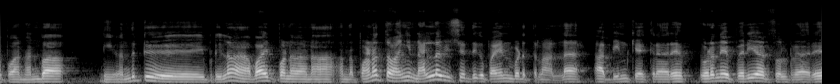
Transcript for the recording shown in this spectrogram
எப்பா நண்பா நீ வந்துட்டு இப்படிலாம் அவாய்ட் பண்ண வேணாம். அந்த பணத்தை வாங்கி நல்ல விஷயத்துக்கு பயன்படுத்தலாம்ல அப்படின்னு கேட்குறாரு உடனே பெரியார் சொல்கிறாரு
